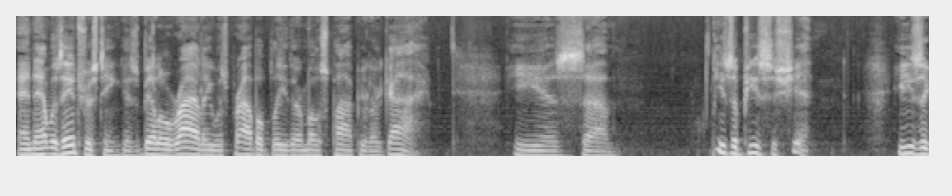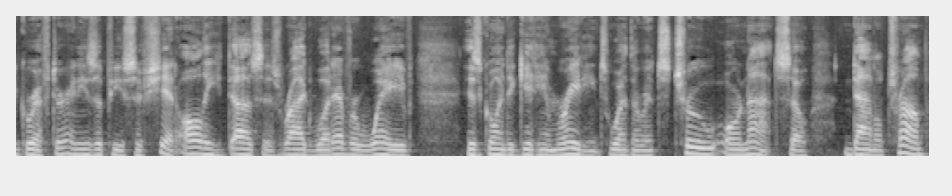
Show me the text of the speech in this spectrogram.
And that was interesting because Bill O'Reilly was probably their most popular guy. He is um, he's a piece of shit. He's a grifter and he's a piece of shit. All he does is ride whatever wave is going to get him ratings, whether it's true or not. So Donald Trump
